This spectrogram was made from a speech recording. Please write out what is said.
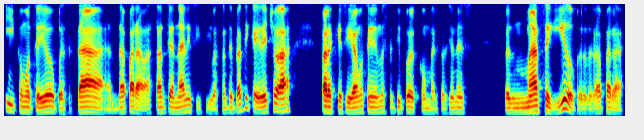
y como te digo, pues está, da para bastante análisis y bastante plática y de hecho da para que sigamos teniendo este tipo de conversaciones pues más seguido, pues, ¿verdad? Para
